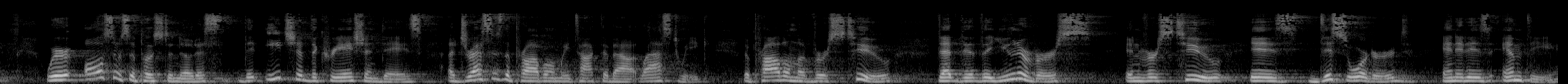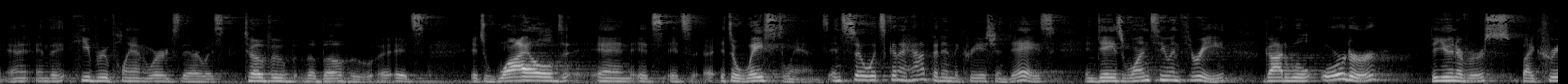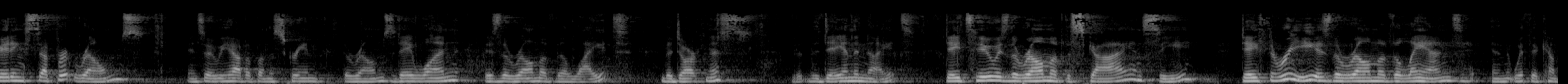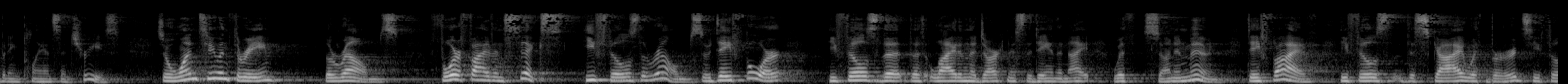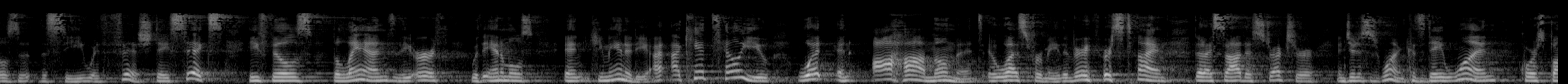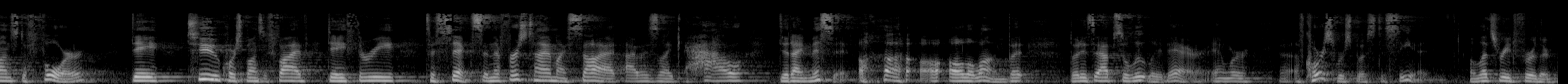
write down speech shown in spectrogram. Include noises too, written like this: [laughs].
we're also supposed to notice that each of the creation days addresses the problem we talked about last week the problem of verse 2 that the, the universe in verse 2 is disordered and it is empty. And, and the Hebrew plan words there was tohu vabohu. It's, it's wild and it's, it's, it's a wasteland. And so what's going to happen in the creation days, in days 1, 2, and 3, God will order the universe by creating separate realms and so we have up on the screen the realms. Day one is the realm of the light, the darkness, the day and the night. Day two is the realm of the sky and sea. Day three is the realm of the land and with the accompanying plants and trees. So one, two, and three, the realms. Four, five, and six, he fills the realms. So day four he fills the, the light and the darkness, the day and the night, with sun and moon. Day five, he fills the sky with birds. He fills the, the sea with fish. Day six, he fills the land, the earth, with animals and humanity. I, I, can't tell you what an aha moment it was for me the very [laughs] first time that I saw this structure in Genesis 1, because day one corresponds to four, Day two corresponds to five, day three to six. And the first time I saw it, I was like, how did I miss it [laughs] all along? But, but it's absolutely there. And we're, of course, we're supposed to see it. Well, let's read further.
